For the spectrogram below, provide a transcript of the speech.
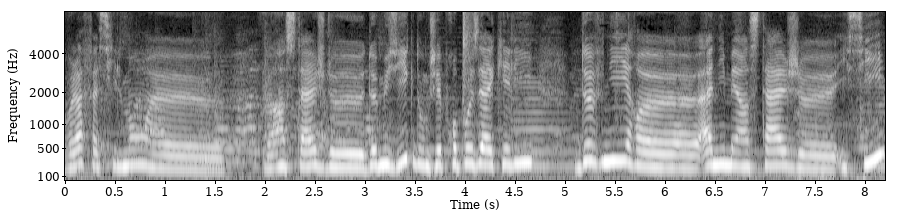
voilà, facilement un stage de, musique. Donc j'ai proposé à Kelly de venir euh, animer un stage euh, ici.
